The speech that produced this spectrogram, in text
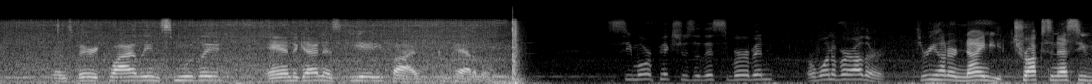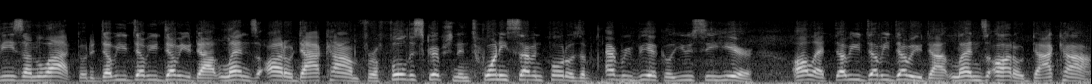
runs very quietly and smoothly, and again is E85 compatible. To see more pictures of this Suburban or one of our other 390 trucks and SUVs on the lot, go to www.lenzauto.com for a full description and 27 photos of every vehicle you see here all at www.lenzauto.com.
